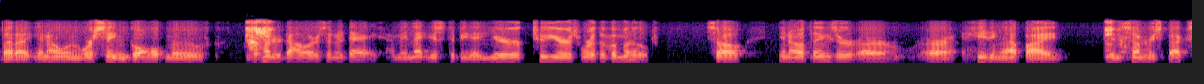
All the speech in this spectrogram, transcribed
but uh, you know, when we're seeing gold move hundred dollars in a day, I mean that used to be a year, two years worth of a move. So you know things are are, are heating up. I, in some respects,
